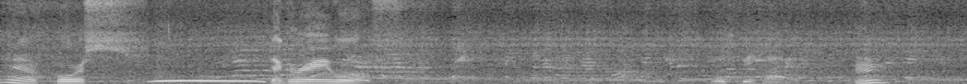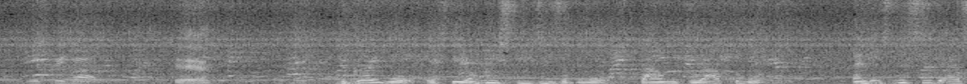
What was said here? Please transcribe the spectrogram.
yeah, of course, the gray wolf. Must be hot. Hmm? Must be hot. Yeah. The gray wolf is the only species of wolf found throughout the world and is listed as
